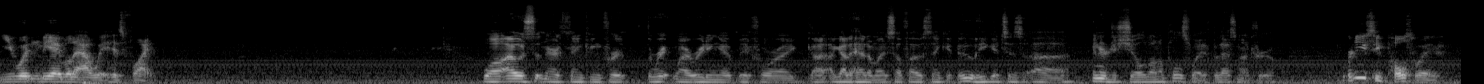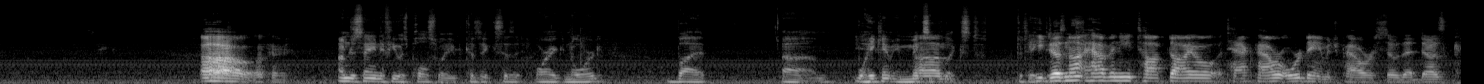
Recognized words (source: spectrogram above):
You wouldn't be able to outwit his flight. Well, I was sitting there thinking for the re- my reading it before I got, I got ahead of myself. I was thinking, ooh, he gets his uh, energy shield on a pulse wave, but that's not true. Where do you see Pulse Wave? Oh, okay. I'm just saying if he was pulse wave because it says it or ignored, but um, well, he can't be mixaplexed to take. He does not have any top dial attack power or damage power, so that does k-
